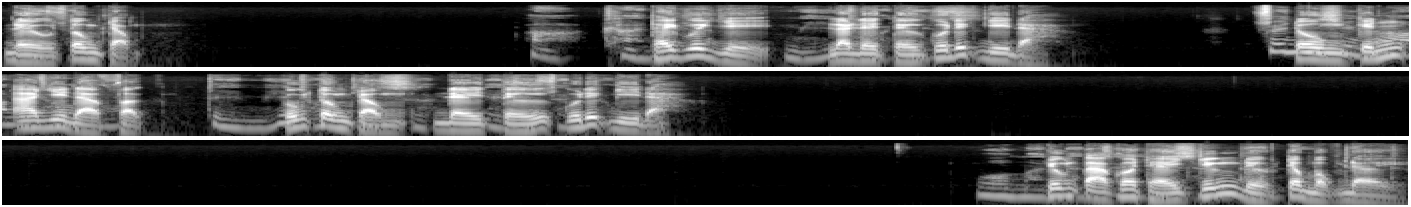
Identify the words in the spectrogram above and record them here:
đều tôn trọng. Thấy quý vị là đệ tử của đức di đà tôn kính a di đà phật cũng tôn trọng đệ tử của đức di đà chúng ta có thể chứng được trong một đời.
